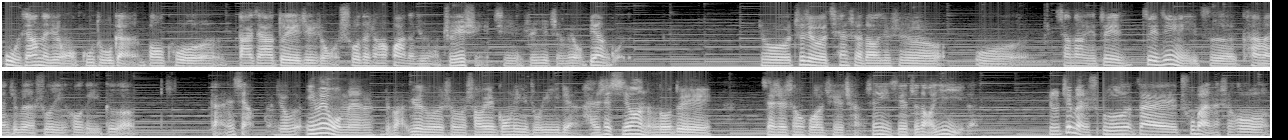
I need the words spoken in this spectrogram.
互相的这种孤独感，包括大家对这种说得上话的这种追寻，其实是一直没有变过的。就这就牵扯到，就是我相当于最最近一次看完这本书以后的一个感想。就因为我们对吧，阅读的时候稍微功利主义一点，还是希望能够对现实生活去产生一些指导意义的。就这本书在出版的时候。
